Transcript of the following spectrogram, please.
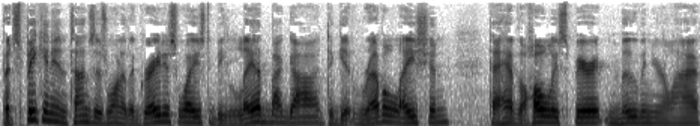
But speaking in tongues is one of the greatest ways to be led by God, to get revelation, to have the Holy Spirit move in your life.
